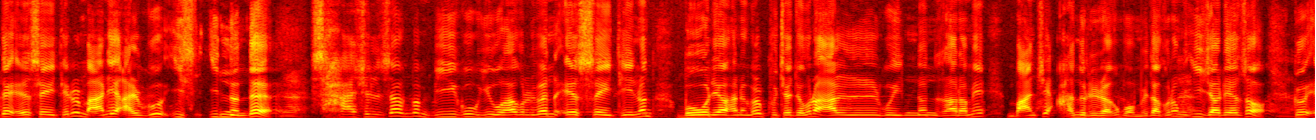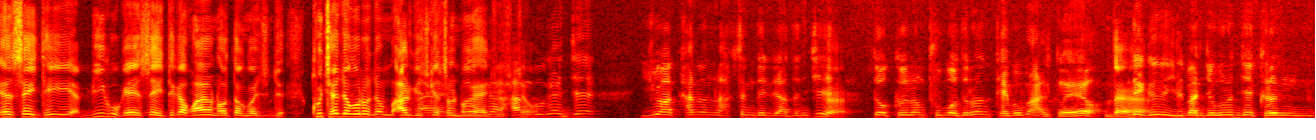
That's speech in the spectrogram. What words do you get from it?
근데 SAT를 많이 알고 있, 는데 네. 사실상 그 미국 유학을 위한 SAT는 뭐냐 하는 걸 구체적으로 알고 있는 사람이 많지 않으리라고 봅니다. 그럼 이 자리에서 그 SAT, 미국 SAT가 과연 어떤 것인지 구체적으로 좀 알기 쉽게 네, 설명해 그러니까 주시죠. 한국에 이제 유학하는 학생들이라든지 네. 또 그런 부모들은 대부분 알 거예요. 네. 근데 그 일반적으로 이제 그런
